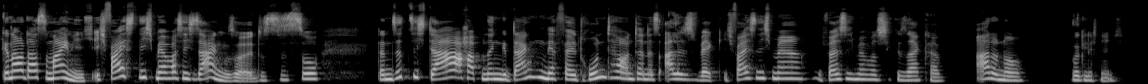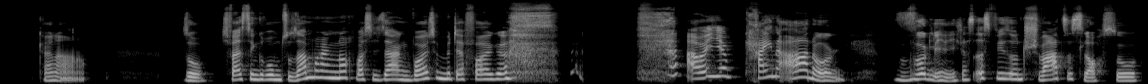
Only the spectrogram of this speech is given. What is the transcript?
Genau das meine ich. Ich weiß nicht mehr, was ich sagen soll. Das ist so, dann sitze ich da, habe einen Gedanken, der fällt runter und dann ist alles weg. Ich weiß nicht mehr, ich weiß nicht mehr, was ich gesagt habe. I don't know. Wirklich nicht. Keine Ahnung. So, ich weiß den groben Zusammenhang noch, was ich sagen wollte mit der Folge. Aber ich habe keine Ahnung. Wirklich nicht. Das ist wie so ein schwarzes Loch. So,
